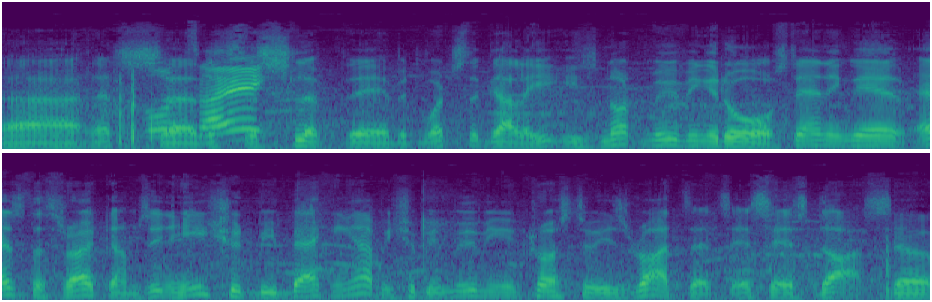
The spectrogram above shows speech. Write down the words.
uh, that's, uh, that's the slip there, but watch the gully. He's not moving at all. Standing there, as the throw comes in, he should be backing up. He should be moving across to his right. That's SS Das. Uh,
